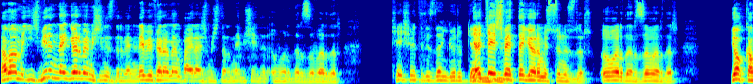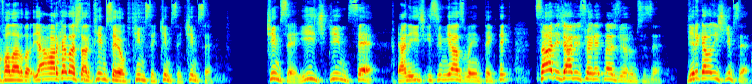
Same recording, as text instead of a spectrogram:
Tamam mı? Hiçbirinden görmemişsinizdir beni. Ne bir fenomen paylaşmıştır ne bir şeydir ıvırdır zıvırdır. Keşfetinizden görüp Ya gelmişsiniz. keşfette görmüşsünüzdür. Ivırdır zıvırdır. Yok kafalarda. Ya arkadaşlar kimse yok. Kimse kimse kimse. Kimse. Hiç kimse. Yani hiç isim yazmayın tek tek. Sadece Ali söyletmez diyorum size. Geri kalan hiç kimse.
